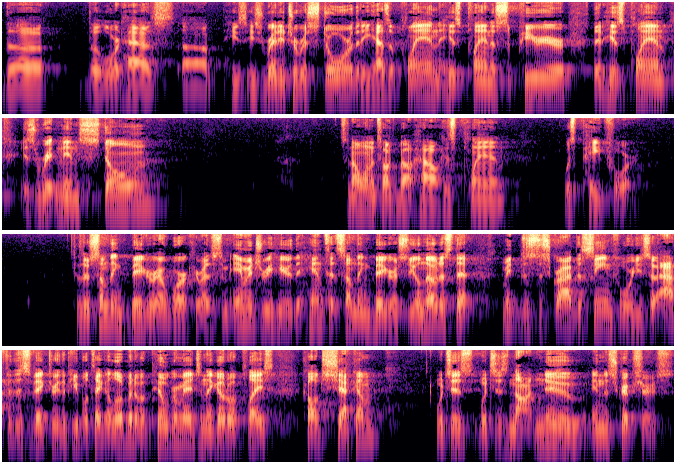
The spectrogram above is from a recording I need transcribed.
the, the Lord has, uh, he's, he's ready to restore, that He has a plan, that His plan is superior, that His plan is written in stone. So now I want to talk about how His plan was paid for. Because there's something bigger at work here. There's some imagery here that hints at something bigger. So you'll notice that, let me just describe the scene for you. So after this victory, the people take a little bit of a pilgrimage and they go to a place called Shechem, which is, which is not new in the scriptures.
